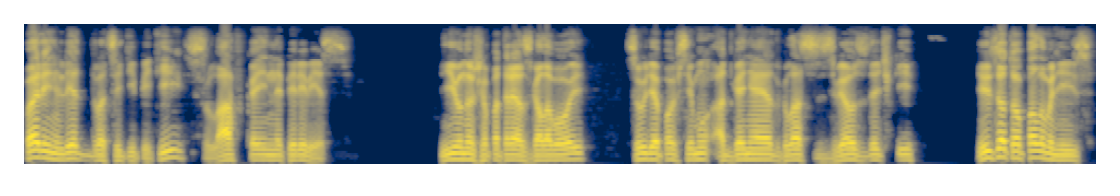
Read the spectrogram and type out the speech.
парень лет двадцати пяти с лавкой наперевес. Юноша потряс головой, судя по всему, отгоняя от глаз звездочки, и затопал вниз,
